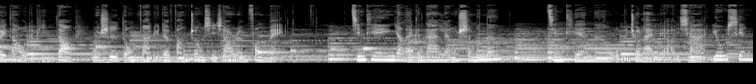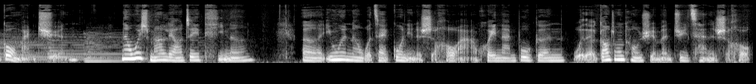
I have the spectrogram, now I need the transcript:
回到我的频道，我是懂法律的房仲行销人凤美。今天要来跟大家聊什么呢？今天呢，我们就来聊一下优先购买权。那为什么要聊这一题呢？呃，因为呢，我在过年的时候啊，回南部跟我的高中同学们聚餐的时候，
